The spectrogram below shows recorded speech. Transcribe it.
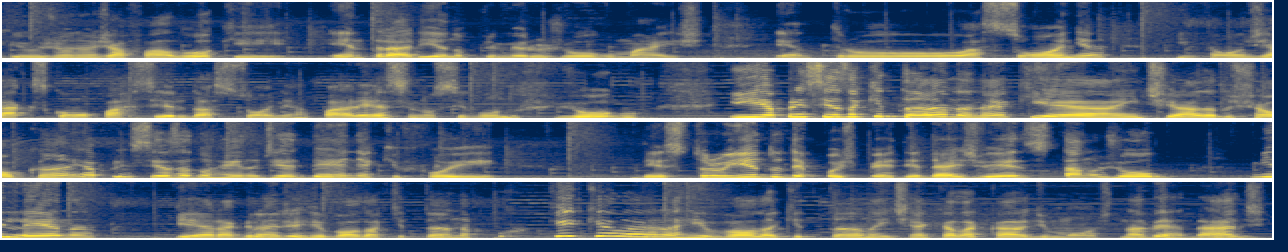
que o Júnior já falou, que entraria no primeiro jogo, mas entrou a Sônia. Então o Jax, como parceiro da Sônia, aparece no segundo jogo. E a princesa Kitana, né? Que é a enteada do Shao Kahn e a princesa do reino de Edenia, que foi destruído depois de perder 10 vezes, está no jogo. Milena, que era a grande rival da Kitana, por que, que ela era rival da Kitana e tinha aquela cara de monstro? Na verdade,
